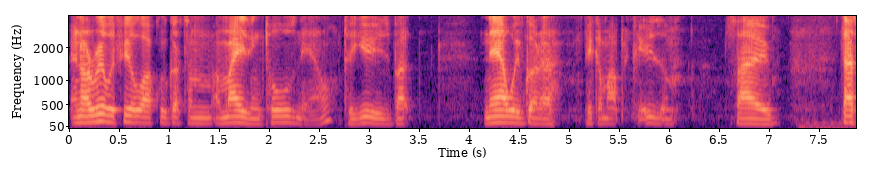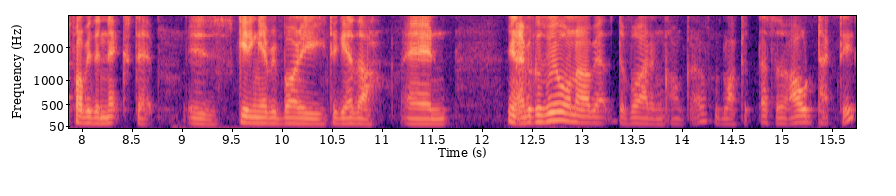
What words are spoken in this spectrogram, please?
And I really feel like we've got some amazing tools now to use, but now we've got to pick them up and use them. So that's probably the next step is getting everybody together and you know because we all know about divide and conquer like that's an old tactic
